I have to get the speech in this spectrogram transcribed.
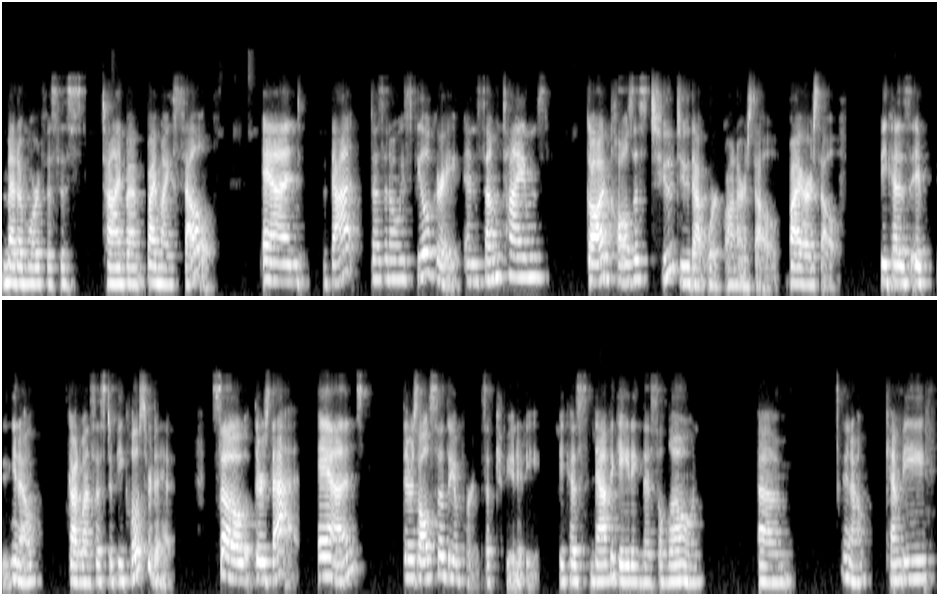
metamorphosis time by, by myself. And that doesn't always feel great. And sometimes God calls us to do that work on ourselves by ourselves because it, you know, God wants us to be closer to Him. So there's that. And there's also the importance of community because navigating this alone, um, you know, can be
